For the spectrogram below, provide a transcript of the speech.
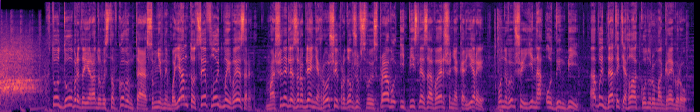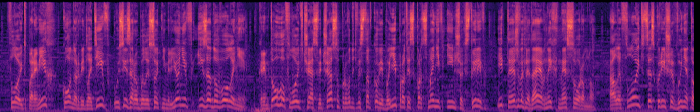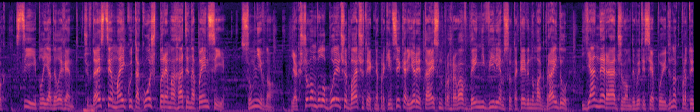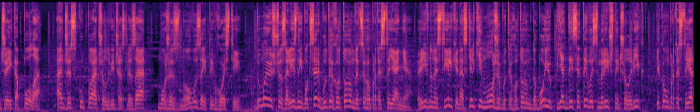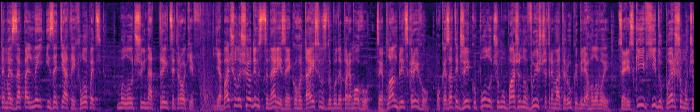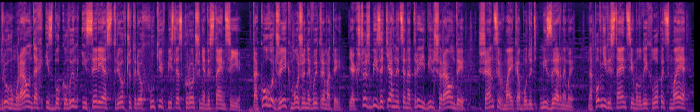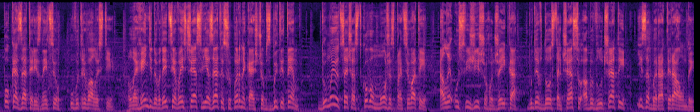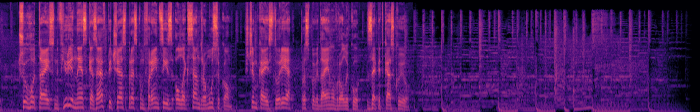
Хто добре дає раду виставковим та сумнівним боям, то це Флойд Мейвезер. Машина для заробляння грошей продовжив свою справу і після завершення кар'єри, поновивши її на один бій, аби дати тягла Конору Макгрегору. Флойд переміг, Конор відлетів, усі заробили сотні мільйонів і задоволені. Крім того, Флойд час від часу проводить виставкові бої проти спортсменів інших стилів і теж виглядає в них не соромно. Але Флойд це скоріше виняток з цієї плеяди легенд. Чи вдасться Майку також перемагати на пенсії? Сумнівно. Якщо вам було боляче бачити, як наприкінці кар'єри Тайсон програвав Денні Вільямсу та Кевіну Макбрайду, я не раджу вам дивитися поєдинок проти Джейка Пола, адже скупа чоловіча сльоза може знову зайти в гості. Думаю, що залізний боксер буде готовим до цього протистояння рівно настільки, наскільки може бути готовим до бою 58-річний чоловік, якому протистоятиме запальний і затятий хлопець. Молодший на 30 років. Я бачу лише один сценарій, за якого Тайсон здобуде перемогу. Це план Бліцкригу показати Джейку Полу, чому бажано вище тримати руки біля голови. Це різкий вхід у першому чи другому раундах із боковим і серія з трьох-чотирьох хуків після скорочення дистанції. Такого Джейк може не витримати. Якщо ж бій затягнеться на три і більше раунди, шанси в Майка будуть мізерними. На повній дистанції молодий хлопець має показати різницю у витривалості. Легенді доведеться весь час в'язати суперника, щоб збити темп. Думаю, це частково може спрацювати, але у свіжішого Джейка буде вдосталь часу, аби влучати і забирати раунди. Чого Тайсон Ф'юрі не сказав під час прес-конференції з Олександром Усиком? Мусиком. Щемка історія розповідаємо в ролику за підказкою.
